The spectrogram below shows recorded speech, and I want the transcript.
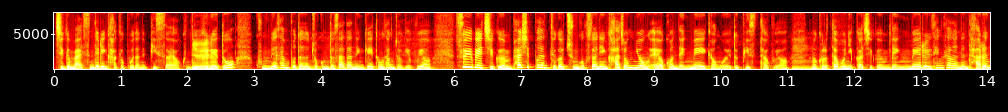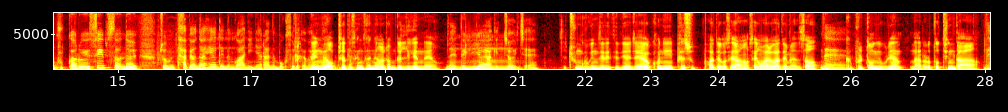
지금 말씀드린 가격보다는 비싸요. 근데 예. 그래도 국내산보다는 조금 더 싸다는 게 통상적이고요. 수입의 지금 80%가 중국산인 가정용 에어컨 냉매의 경우에도 비슷하고요. 음. 뭐 그렇다 보니까 지금 냉매를 생산하는 다른 국가로의 수입선을 좀 다변화해야 되는 거 아니냐라는 목소리가 많이 냉매 나옵니다. 업체도 생산량을 좀 늘리겠네요. 네 음. 늘려야겠죠 이제. 중국인들이 드디어 이제 에어컨이 필수화되고 생- 생활화되면서 네. 그 불똥이 우리나라로 또 튄다. 네.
